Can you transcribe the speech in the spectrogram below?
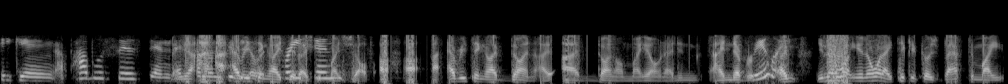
seeking a publicist and, and yeah, someone I, to everything I did, I did myself. Uh, uh, uh, everything I've done, I, I've done on my own. I didn't. I never. Really? I, you know what? You know what? I think it goes back to my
